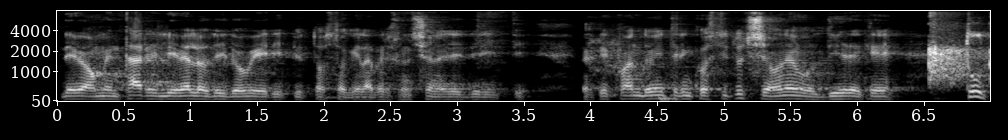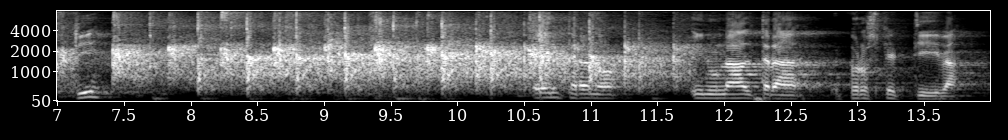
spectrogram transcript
deve aumentare il livello dei doveri piuttosto che la presunzione dei diritti. Perché quando entri in Costituzione vuol dire che tutti entrano in un'altra prospettiva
